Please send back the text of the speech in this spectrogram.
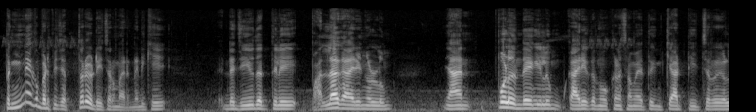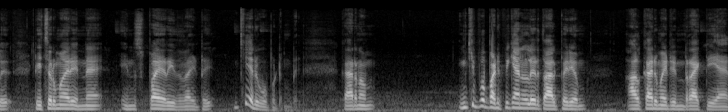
ഇപ്പം ഇങ്ങനെയൊക്കെ പഠിപ്പിച്ച എത്രയോ ടീച്ചർമാരുണ്ട്. എനിക്ക് എന്റെ ജീവിതത്തിൽ പല കാര്യങ്ങളിലും ഞാൻ ഇപ്പോൾ എന്തെങ്കിലും കാര്യമൊക്കെ നോക്കുന്ന സമയത്ത് എനിക്ക് ആ ടീച്ചറുകൾ ടീച്ചർമാർ എന്നെ ഇൻസ്പയർ ചെയ്തതായിട്ട് എനിക്ക് അനുഭവപ്പെട്ടിട്ടുണ്ട്. കാരണം എനിക്കിപ്പോൾ പഠിപ്പിക്കാനുള്ളൊരു താല്പര്യം ആൾക്കാരുമായിട്ട് ഇൻട്രാക്ട് ചെയ്യാൻ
